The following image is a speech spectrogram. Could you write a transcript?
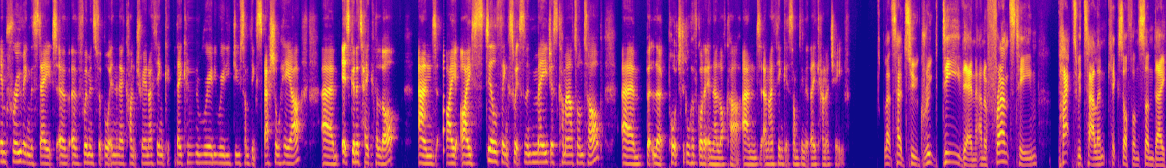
improving the state of, of women's football in their country and i think they can really really do something special here um, it's going to take a lot and I I still think Switzerland may just come out on top. Um, but look, Portugal have got it in their locker, and and I think it's something that they can achieve. Let's head to Group D then, and a France team packed with talent, kicks off on Sunday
